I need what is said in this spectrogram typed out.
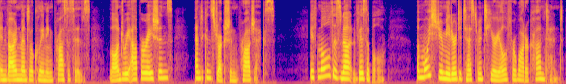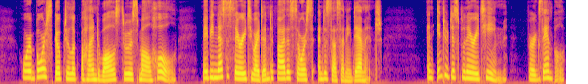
environmental cleaning processes, laundry operations, and construction projects. If mold is not visible, a moisture meter to test material for water content, or a borescope to look behind walls through a small hole may be necessary to identify the source and assess any damage. An interdisciplinary team, for example,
